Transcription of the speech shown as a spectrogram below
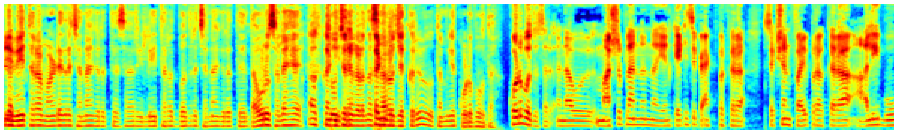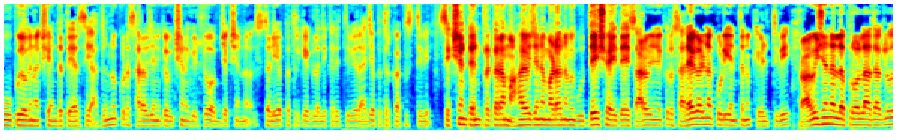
ನೀವು ಈ ತರ ಮಾಡಿದ್ರೆ ಚೆನ್ನಾಗಿರುತ್ತೆ ಸರ್ ಇಲ್ಲಿ ಈ ತರದ್ ಬಂದ್ರೆ ಚೆನ್ನಾಗಿರುತ್ತೆ ಅಂತ ಅವರು ಸಲಹೆ. ಸೂಚನೆಗಳನ್ನ. ಸಾರ್ವಜನಿಕರು ತಮಗೆ ಕೊಡಬಹುದಾ ಕೊಡಬಹುದು ಸರ್. ನಾವು ಮಾಸ್ಟರ್ ಪ್ಲಾನ್ ಅನ್ನ ಏನ್ ಕೆಟಿಸಿ ಆಕ್ಟ್ ಪ್ರಕಾರ ಸೆಕ್ಷನ್ ಫೈವ್ ಪ್ರಕಾರ ಆಲಿ ಭೂ ಉಪಯೋಗ ನಕ್ಷೆ ಅಂತ ತಯಾರಿಸಿ ಅದನ್ನು ಕೂಡ ಸಾರ್ವಜನಿಕ ವೀಕ್ಷಣೆಗೆ ಇಟ್ಟು ಅಬ್ಜೆಕ್ಷನ್ ಸ್ಥಳೀಯ ಪತ್ರಿಕೆಗಳಲ್ಲಿ ಕರಿತೀವಿ ರಾಜ್ಯ ಪತ್ರಿಕೆ ಹಾಕಿಸ್ತೀವಿ. ಸೆಕ್ಷನ್ ಟೆನ್ ಪ್ರಕಾರ ಮಹಾಯೋಜನೆ ಮಾಡೋ ನಮಗೆ ಉದ್ದೇಶ ಇದೆ ಸಾರ್ವಜನಿಕರು ಸಲಹೆಗಳನ್ನ ಕೊಡಿ ಅಂತಾನು ಕೇಳ್ತೀವಿ. ಪ್ರಾವಿಷನಲ್ ಅಪ್ರೂವಲ್ ಆದಾಗ್ಲೂ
